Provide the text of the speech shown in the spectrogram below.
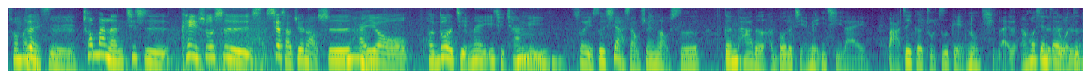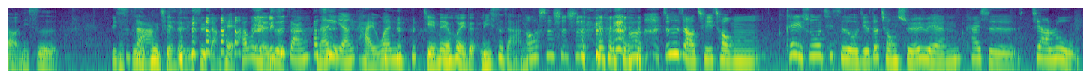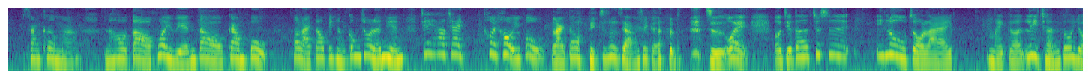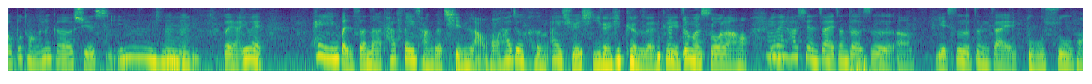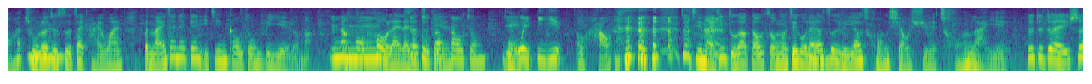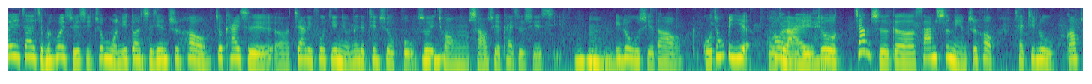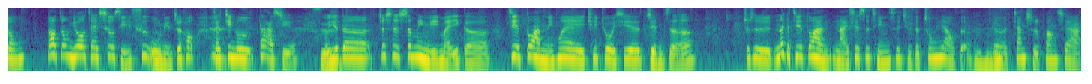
创办人是创办人其实可以说是夏小娟老师，嗯还有很多的姐妹一起参与。嗯所以是夏小娟老师跟她的很多的姐妹一起来把这个组织给弄起来了。然后现在我知道你是理事长目前的理事长，嘿，他目前 理事是南洋台湾姐妹会的理事长。哦，是是是，嗯，就是早期从可以说，其实我觉得从学员开始加入上课嘛，然后到会员到干部，后来到变成工作人员，接要再退后一步来到你就是讲这个职位，我觉得就是一路走来。每个历程都有不同的那个学习，嗯嗯嗯，对啊，因为配音本身呢，他非常的勤劳哈，他就很爱学习的一个人，可以这么说了哈。因为他现在真的是呃。也是正在读书哈，他除了就是在台湾，本来在那边已经高中毕业了嘛，然后后来来到这边读到边高中也未毕业，哦，好，最起码已经读到高中了，结果来到这里要从小学重来耶。对对对，所以在姐妹会学习中文一段时间之后，就开始呃家里附近有那个进修部，所以从小学开始学习，嗯，一路学到国中毕业，后来就暂时个三四年之后才进入高中。高中以后再休息四五年之后，再进入大学。我觉得就是生命里每一个阶段，你会去做一些选择，就是那个阶段哪些事情是觉得重要的，的暂时放下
